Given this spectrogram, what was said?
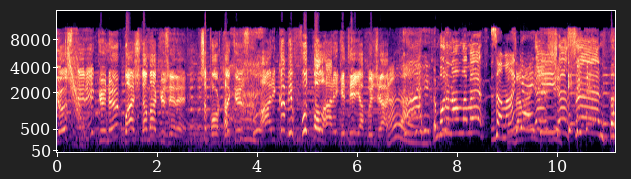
gösteri günü başlamak üzere. Sportaküs harika bir futbol hareketi yapacak. Ha, Bunun anlamı Zaman, Zaman geldi. yaşasın.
